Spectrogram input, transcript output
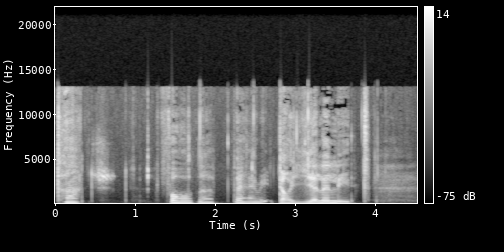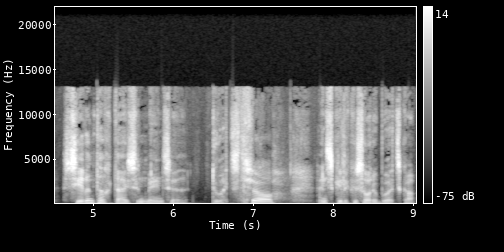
touched for the very daai hele lied 70000 mense doodstil. So. En skielik is daar 'n boodskap.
